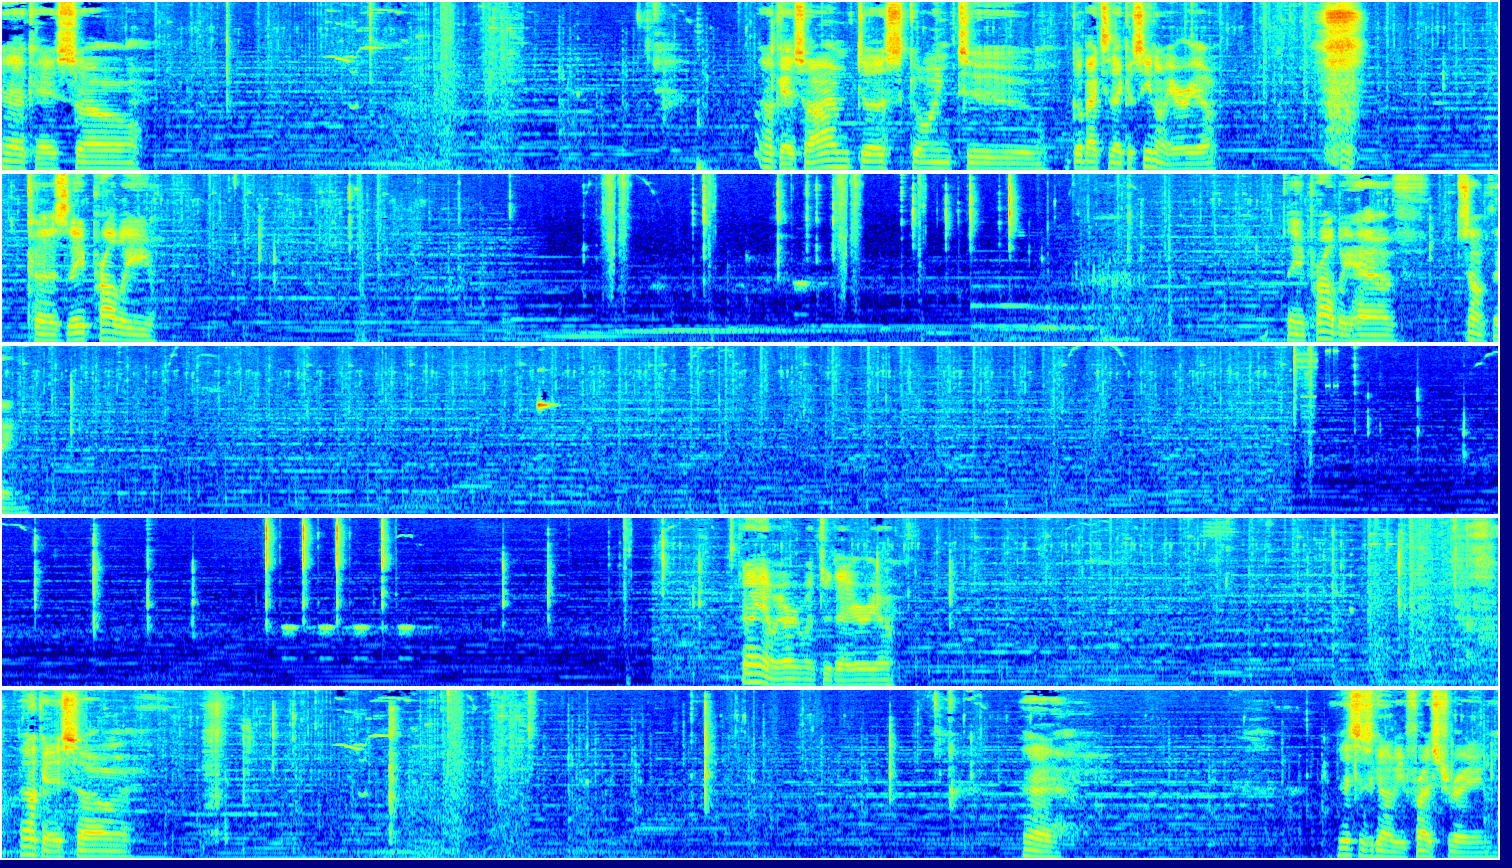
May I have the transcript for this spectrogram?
Okay, so... Okay, so I'm just going to go back to that casino area. Because they probably... They probably have something. Oh yeah, we already went through that area. Okay, so... Uh, this is gonna be frustrating.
